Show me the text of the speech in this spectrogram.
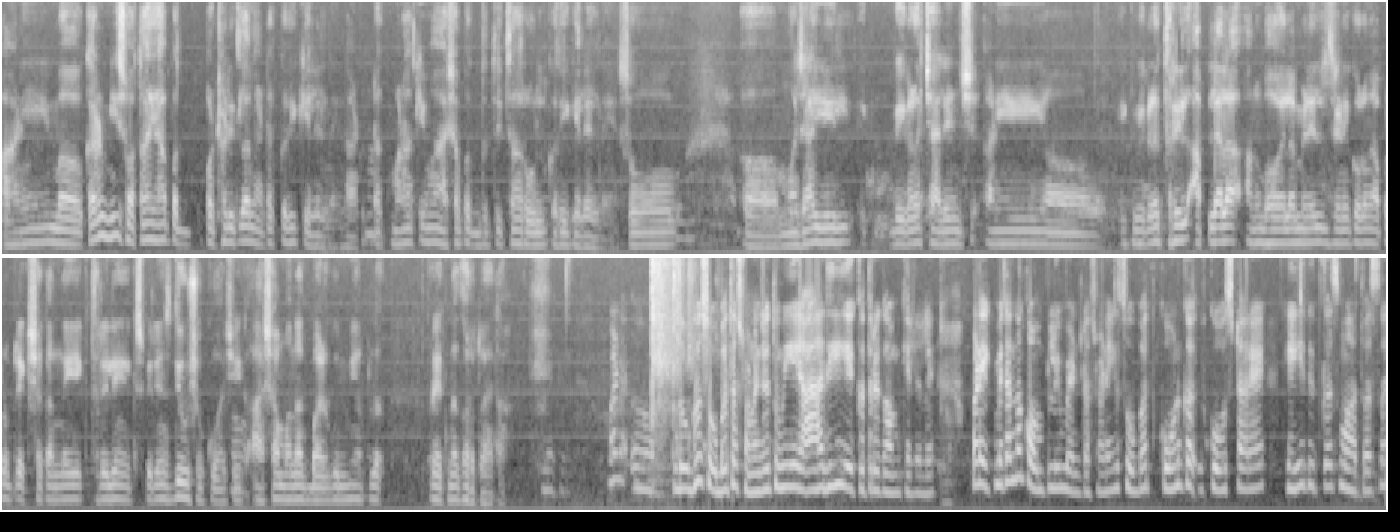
आणि मग कारण मी स्वतः ह्या पद पठडीतलं नाटक कधी केलेलं नाही. नाटक म्हणा किंवा अशा पद्धतीचा रोल कधी केलेला नाही. सो मजा येईल एक वेगळं चॅलेंज आणि एक वेगळं थ्रिल आपल्याला अनुभवायला मिळेल जेणेकरून आपण प्रेक्षकांनाही एक थ्रिलिंग एक्सपिरियन्स देऊ शकू अशी एक आशा मनात बाळगून मी आपलं प्रयत्न करतोय आता. पण दोघं सोबत असणं म्हणजे तुम्ही याआधी एकत्र काम केलेलं आहे. पण एकमेकांना कॉम्प्लिमेंट असणं आणि सोबत कोण को स्टार आहे हेही तितकंच महत्वाचं.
